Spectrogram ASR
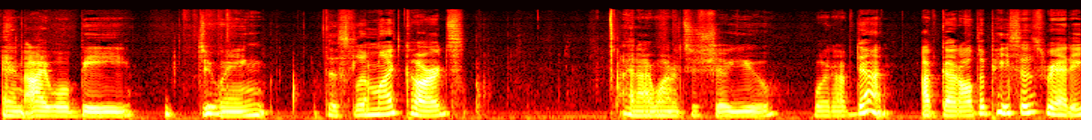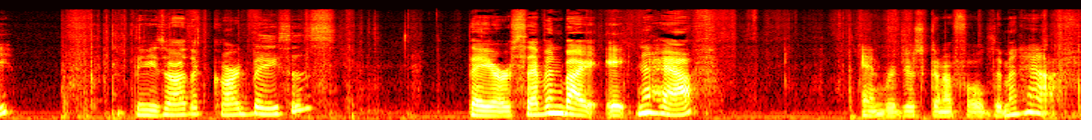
and I will be doing the Slimline cards and I wanted to show you what I've done. I've got all the pieces ready. These are the card bases. They are seven by eight and a half, and we're just going to fold them in half.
